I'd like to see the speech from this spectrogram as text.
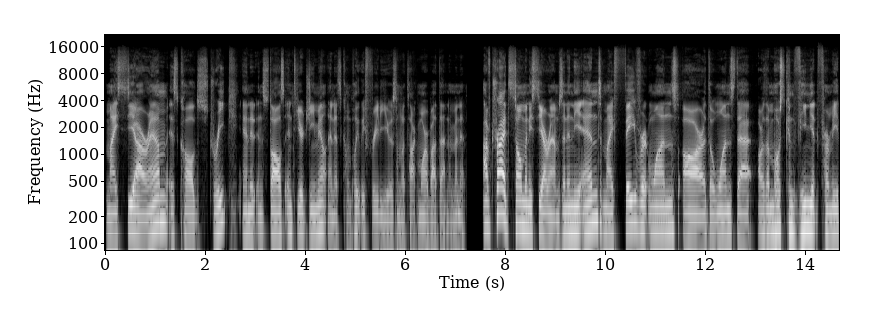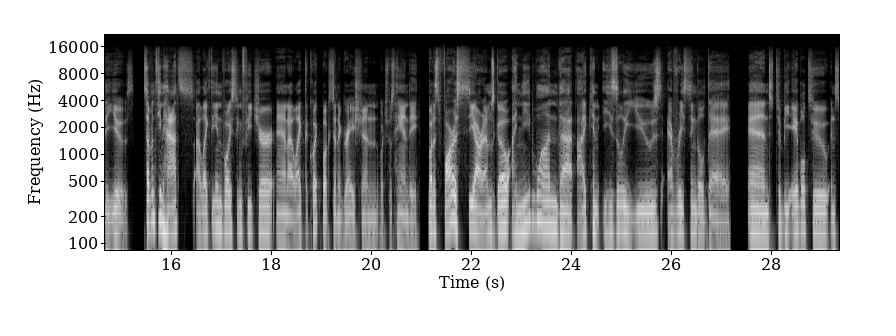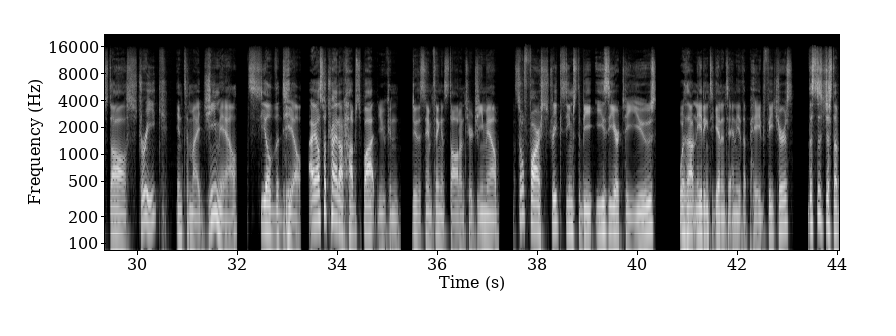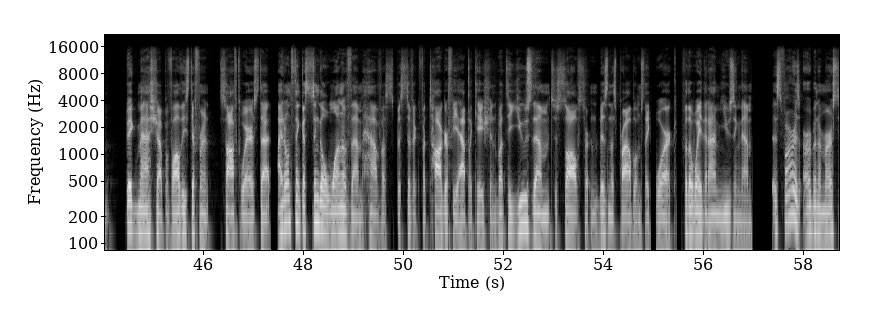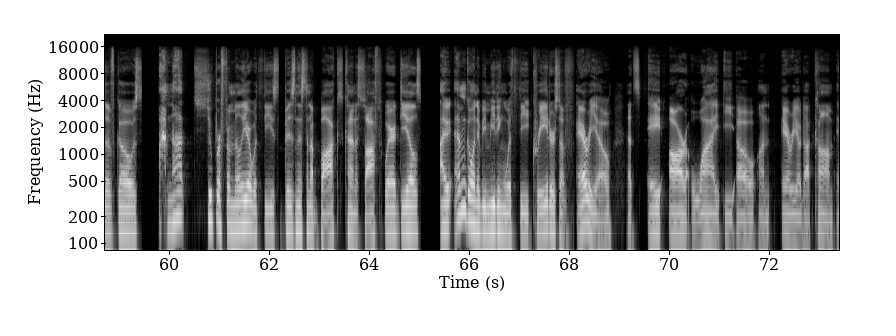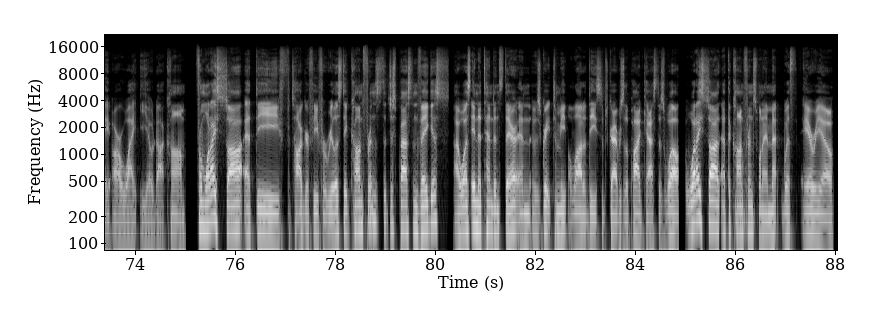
My CRM is called Streak and it installs into your Gmail and it's completely free to use. I'm going to talk more about that in a minute. I've tried so many CRMs, and in the end, my favorite ones are the ones that are the most convenient for me to use. 17 Hats, I like the invoicing feature and I like the QuickBooks integration, which was handy. But as far as CRMs go, I need one that I can easily use every single day and to be able to install Streak into my Gmail sealed the deal. I also tried out HubSpot. You can do the same thing, install it onto your Gmail. So far, Streak seems to be easier to use without needing to get into any of the paid features. This is just a big mashup of all these different softwares that I don't think a single one of them have a specific photography application, but to use them to solve certain business problems, they work for the way that I'm using them. As far as urban immersive goes, I'm not super familiar with these business in a box kind of software deals. I am going to be meeting with the creators of Aryeo. That's A R Y E O on aryeo.com, A R Y E O.com. From what I saw at the photography for real estate conference that just passed in Vegas, I was in attendance there and it was great to meet a lot of the subscribers of the podcast as well. What I saw at the conference when I met with Aryeo,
